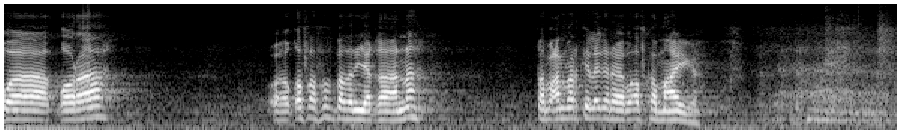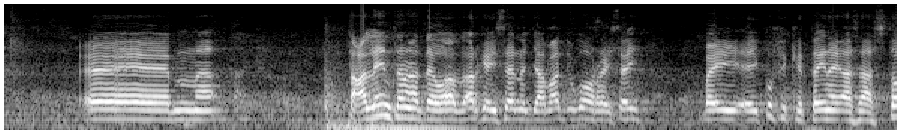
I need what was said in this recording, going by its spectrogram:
Waa qoraa waa qof afaf badan yaqaana. Dabcan markii laga raabo afka maayiga tacliintana hadde waad arkayseen jaamacaddii ugu horreysay bay ay ku fikirtay inay asaasto.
